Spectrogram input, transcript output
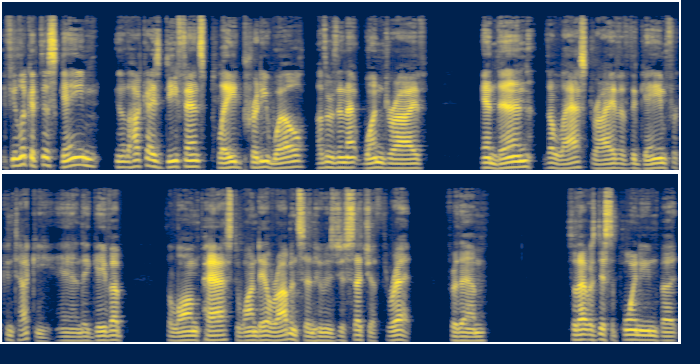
if you look at this game, you know, the Hawkeyes defense played pretty well other than that one drive and then the last drive of the game for Kentucky and they gave up the long pass to Wan'Dale Robinson who is just such a threat for them so that was disappointing, but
